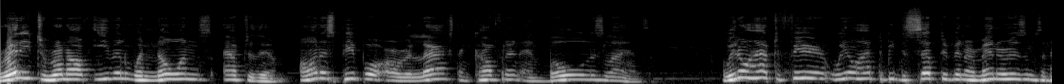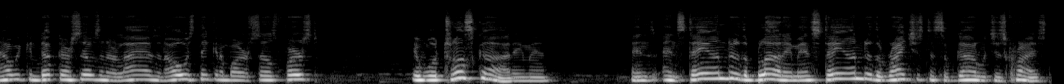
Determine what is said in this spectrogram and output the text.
ready to run off even when no one's after them. Honest people are relaxed and confident and bold as lions. We don't have to fear. We don't have to be deceptive in our mannerisms and how we conduct ourselves in our lives and always thinking about ourselves first. It will trust God, amen. And and stay under the blood, amen. Stay under the righteousness of God, which is Christ.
